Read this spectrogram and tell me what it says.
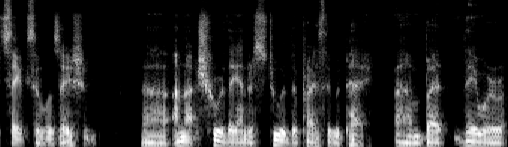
save civilization. Uh, I'm not sure they understood the price they would pay, um, but they were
